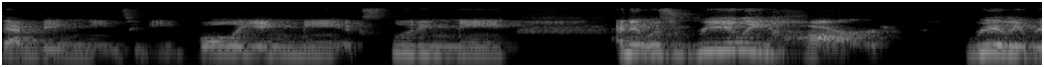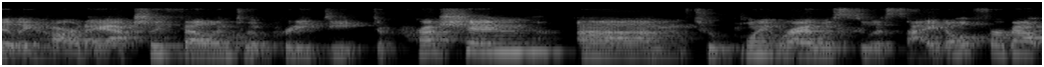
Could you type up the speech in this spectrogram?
them being mean to me, bullying me, excluding me, and it was really hard. Really, really hard. I actually fell into a pretty deep depression um, to a point where I was suicidal for about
